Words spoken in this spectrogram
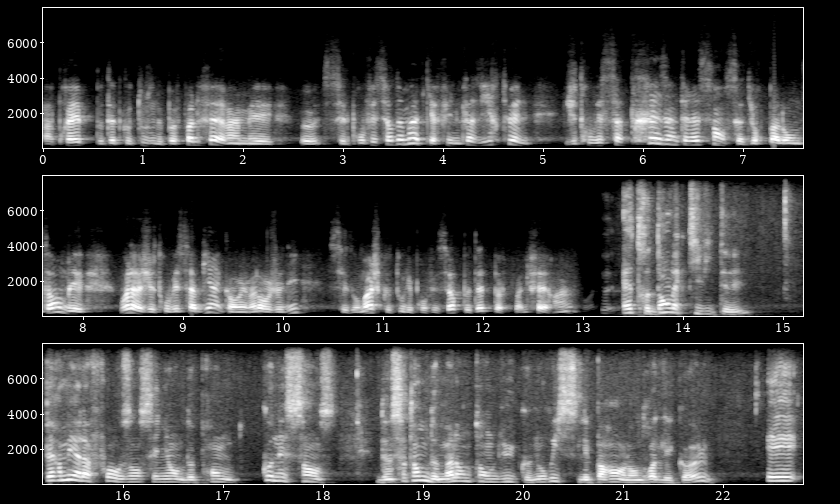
après, peut-être que tous ne peuvent pas le faire, hein, mais euh, c'est le professeur de maths qui a fait une classe virtuelle. J'ai trouvé ça très intéressant. Ça dure pas longtemps, mais voilà, j'ai trouvé ça bien quand même. Alors je dis, c'est dommage que tous les professeurs peut-être peuvent pas le faire. Hein. Être dans l'activité permet à la fois aux enseignants de prendre connaissance d'un certain nombre de malentendus que nourrissent les parents à l'endroit de l'école, et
